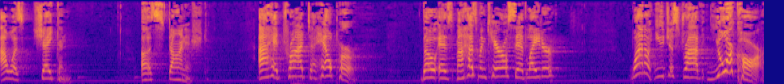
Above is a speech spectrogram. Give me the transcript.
I was shaken, astonished. I had tried to help her, though as my husband Carol said later, why don't you just drive your car?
